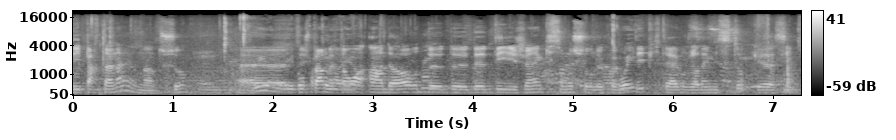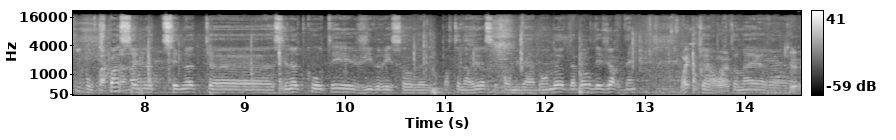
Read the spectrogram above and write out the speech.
des partenaires dans tout ça? des sais, bons je parle, mettons, en dehors de, de- de- des gens qui sont sur le comité Oui. et qui travaillent au Jardin Mystouk. euh, C'est qui vos Je pense que c'est partenaires? notre, c'est notre, euh, c'est notre côté givré, ça. Le partenariat, c'est formidable. On a d'abord Oui. un Ah partenaire euh, Ok.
